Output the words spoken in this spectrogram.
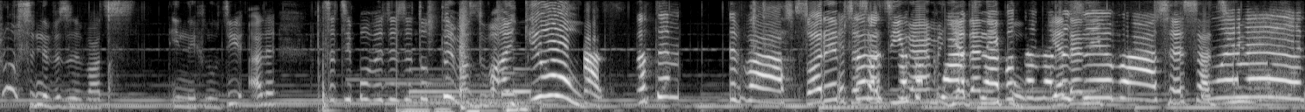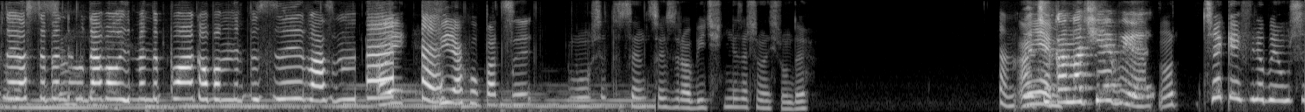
proszę nie wyzywać innych ludzi, ale chcę ci powiedzieć, że to ty masz 2 IQ! No ty ty was! Sorry, Ja przesadziłem, 1,5. potem mnie 1,5. wyzywasz! Przesadziłem. Nie, teraz to będę udawał i będę płakał, bo mnie wyzywasz. Oj, chwila chłopacy. Muszę tu sen coś zrobić. Nie zaczynać rundy. A Ja nie, czekam na ciebie. no czekaj chwilę, bo ja muszę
